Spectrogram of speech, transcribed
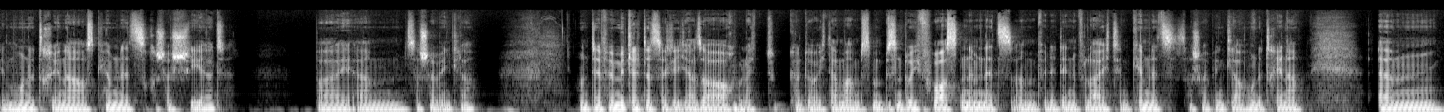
dem Hundetrainer aus Chemnitz recherchiert, bei ähm, Sascha Winkler. Und der vermittelt tatsächlich, also auch, vielleicht könnt ihr euch da mal ein bisschen, ein bisschen durchforsten im Netz, ähm, findet den vielleicht in Chemnitz, Sascha Winkler, Hundetrainer. Ähm,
